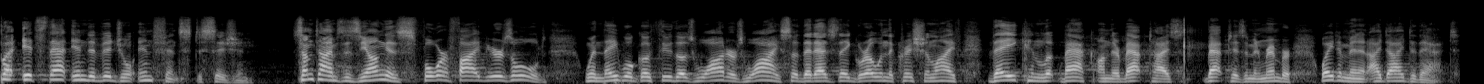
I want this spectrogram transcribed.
But it's that individual infant's decision. Sometimes as young as four or five years old, when they will go through those waters. Why? So that as they grow in the Christian life, they can look back on their baptized, baptism and remember, wait a minute, I died to that.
